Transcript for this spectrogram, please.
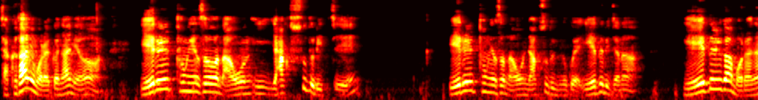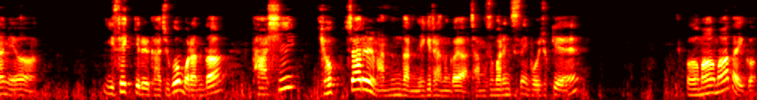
자, 그 다음에 뭘할 거냐면 얘를 통해서 나온 이 약수들 있지. 얘를 통해서 나온 약수들이 누구야? 얘들이잖아. 얘들과 뭐라냐면 이 새끼를 가지고 뭐란다? 다시 격자를 만든다는 얘기를 하는 거야. 자, 무슨 말인지 선생님 보여줄게. 어마어마하다 이거.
